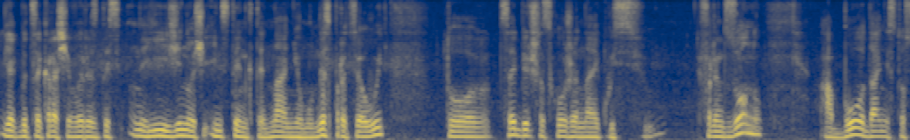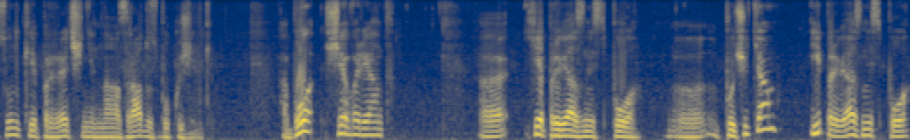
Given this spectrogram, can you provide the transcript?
як би це краще виразитись, її жіночі інстинкти на ньому не спрацьовують, то це більше схоже на якусь френдзону або дані стосунки приречені на зраду з боку жінки. Або ще варіант. е, Є прив'язаність по е, почуттям, і прив'язаність по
